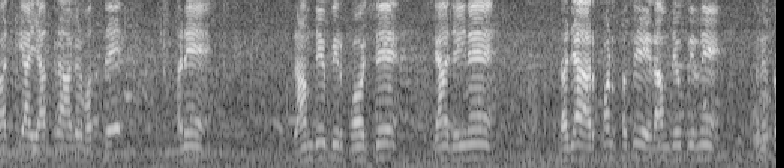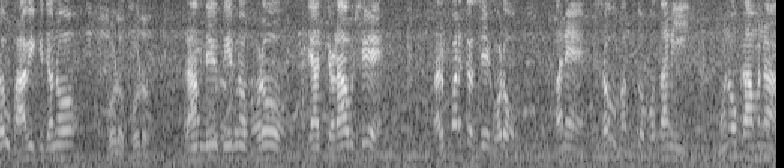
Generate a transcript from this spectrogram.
પાછી આ યાત્રા આગળ વધશે અને રામદેવ પીર પહોંચશે. ત્યાં જઈને ધજા અર્પણ થશે રામદેવ પીરને. અને સૌ ભાવિકજનો ઘોડો ઘોડો. રામદેવ પીરનો ઘોડો ત્યાં ચડાવશે અર્પણ કરશે ઘોડો. અને સૌ ભક્તો પોતાની મનોકામના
